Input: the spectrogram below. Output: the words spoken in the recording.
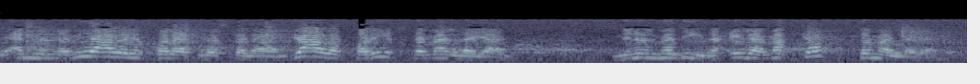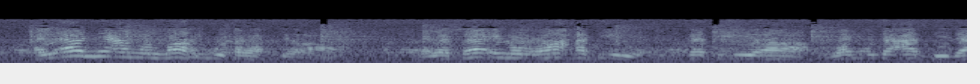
لأن النبي عليه الصلاة والسلام جعل الطريق ثمان ليال من المدينة إلى مكة ثمان ليال. الآن نعم الله متوفرة ووسائل الراحة كثيرة ومتعددة.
